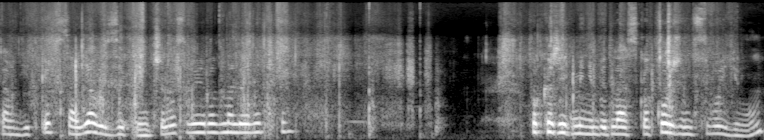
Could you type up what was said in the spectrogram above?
Так, дітки, все, я ось закінчила свою розмальовочку. Покажіть мені, будь ласка, кожен свою.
